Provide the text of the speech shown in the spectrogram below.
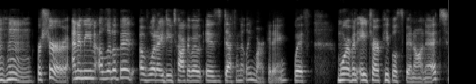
Mm-hmm, for sure. And i mean a little bit of what i do talk about is definitely marketing with more of an hr people spin on it.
